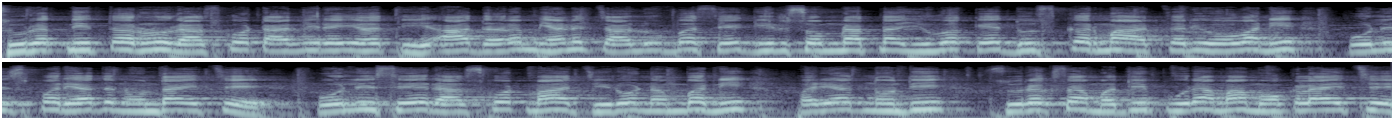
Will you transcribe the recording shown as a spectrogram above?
સુરતની તરુણ રાજકોટ આવી રહી હતી. આ દરમિયાન ચાલુ બસે ગીર સોમનાથના યુવકે દુષ્કર્મ આચર્યું હોવાની પોલીસ ફરિયાદ નોંધાઈ છે. પોલીસે રાજકોટમાં જીરો નંબરની ફરિયાદ નોંધી સુરક્ષા મધીપુરામાં મોકલાય છે.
